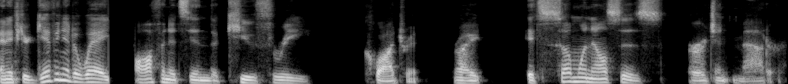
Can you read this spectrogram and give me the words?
And if you're giving it away, often it's in the Q3 quadrant, right? It's someone else's urgent matter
